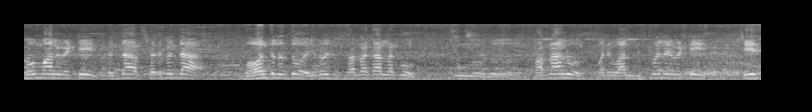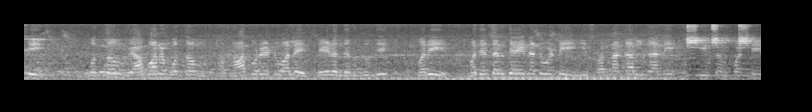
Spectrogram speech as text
సోమాలు పెట్టి పెద్ద పెద్ద పెద్ద భవంతులతో ఈరోజు స్వర్ణకారులకు స్వర్ణాలు మరి వాళ్ళు డిస్ప్లే పెట్టి చేసి మొత్తం వ్యాపారం మొత్తం కార్పొరేట్ వాళ్ళే చేయడం జరుగుతుంది. మరి మధ్యతరగతి అయినటువంటి ఈ స్వర్ణకారులు కానీ ఇక్కడ పట్టే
